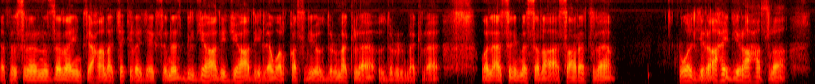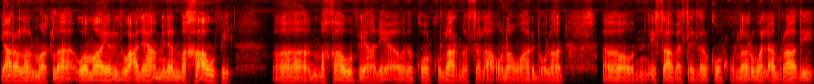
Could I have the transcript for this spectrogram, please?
nefeslerinizde de imtihana çekileceksiniz. Bil cihadi cihad ile vel katli öldürmekle, öldürülmekle vel esri mesela esaretle vel cirahi cirahatla yaralanmakla ve ma yeridu aleyha minel mekhavufi mekhavuf yani korkular mesela ona varid olan isabet edilen korkular vel emradi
